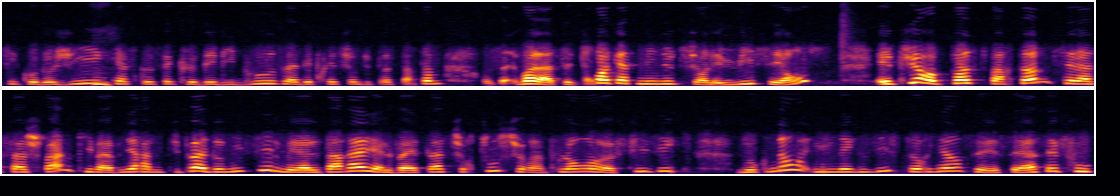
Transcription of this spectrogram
psychologiques, mmh. qu'est-ce que c'est que le baby blues, la dépression du postpartum. Voilà, c'est 3-4 minutes sur les 8 séances. Et puis en postpartum, c'est la sage-femme qui va venir un petit peu à domicile, mais elle, pareil, elle va être là surtout sur un plan euh, physique. Donc non, il n'existe rien, c'est assez fou.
